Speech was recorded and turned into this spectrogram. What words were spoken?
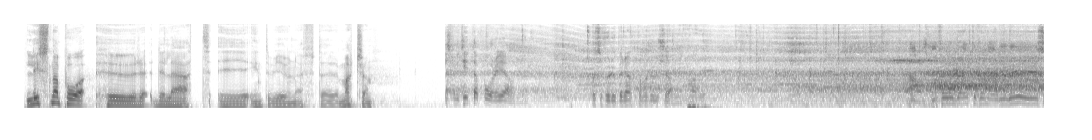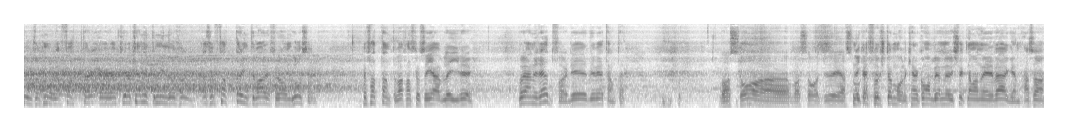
lyssna på hur det lät i intervjun efter matchen. Ska vi titta på det igen? Och så får du berätta vad du känner här. Ja, man får berätta för det här, men det är solklart mål. Jag fattar, jag, jag kan inte mindre, alltså jag fattar inte varför de blåser. Jag fattar inte varför han ska vara så jävla ivrig. Vad är han rädd för? Det, det vet jag inte. Vad sa, vad sa du? Jag såg Vilka att första mål? Kan du komma och be om ursäkt när man är i vägen? Alltså,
